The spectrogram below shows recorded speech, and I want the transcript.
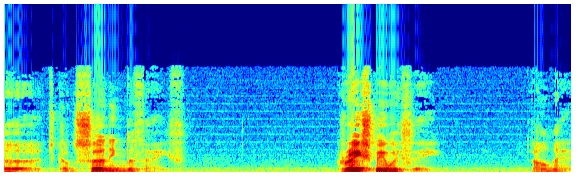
erred concerning the faith. Grace be with thee. Amen.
